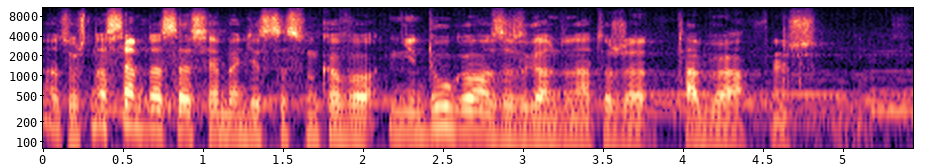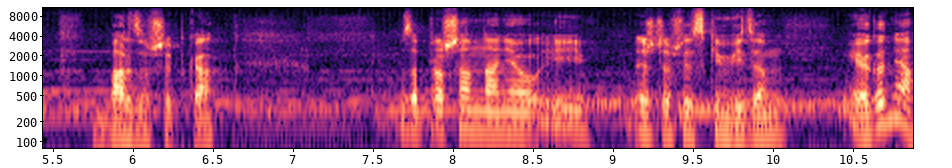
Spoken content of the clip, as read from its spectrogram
No cóż, następna sesja będzie stosunkowo niedługo, ze względu na to, że ta była wręcz bardzo szybka. Zapraszam na nią i życzę wszystkim widzom miłego dnia.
